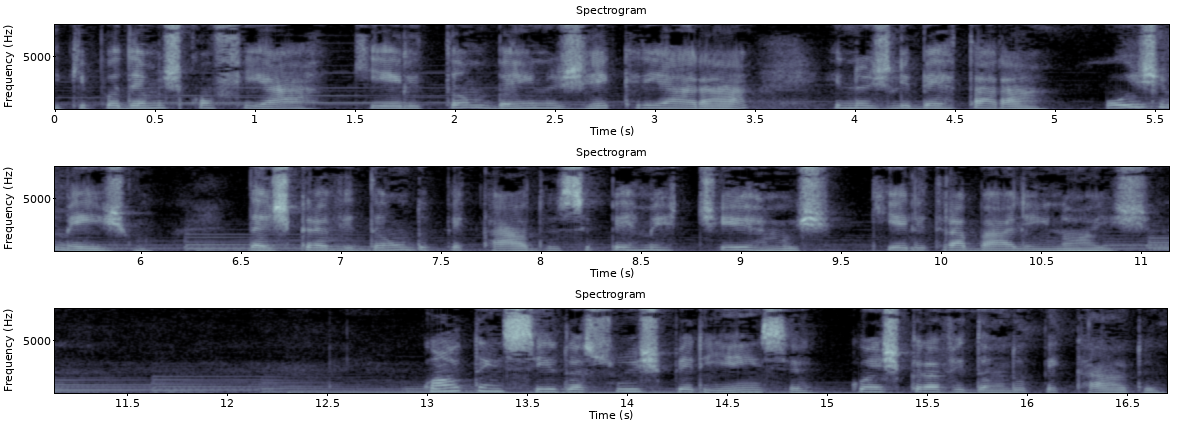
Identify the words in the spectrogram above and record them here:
e que podemos confiar que Ele também nos recriará e nos libertará, hoje mesmo, da escravidão do pecado, se permitirmos que Ele trabalhe em nós. Qual tem sido a sua experiência com a escravidão do pecado?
